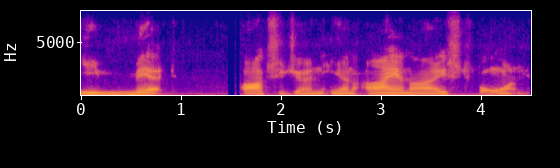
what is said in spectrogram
emit oxygen in ionized form.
